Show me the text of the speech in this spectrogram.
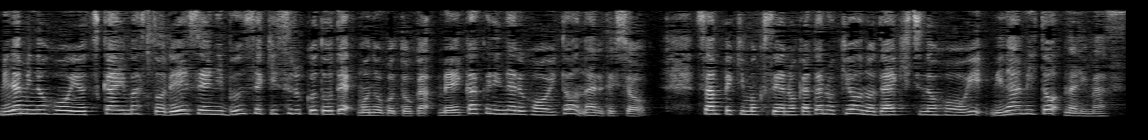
南の方位を使いますと冷静に分析することで物事が明確になる方位となるでしょう。三匹木星の方の今日の大吉の方位、南となります。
